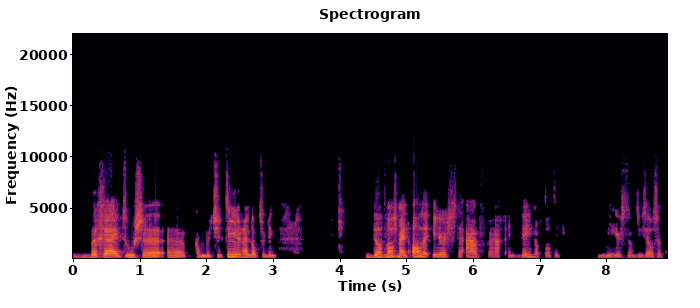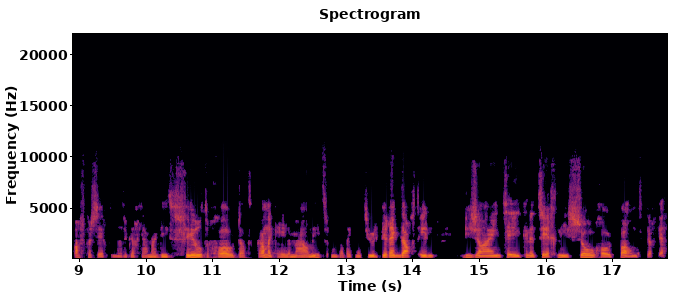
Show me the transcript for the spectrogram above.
begrijpt hoe ze uh, kan budgetteren en dat soort dingen dat was mijn allereerste aanvraag. En ik weet nog dat ik in eerste instantie zelfs heb afgezegd. Omdat ik dacht, ja, maar dit is veel te groot. Dat kan ik helemaal niet. Omdat ik natuurlijk direct dacht in design, tekenen, technisch, zo'n groot pand. Ik dacht, ja,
